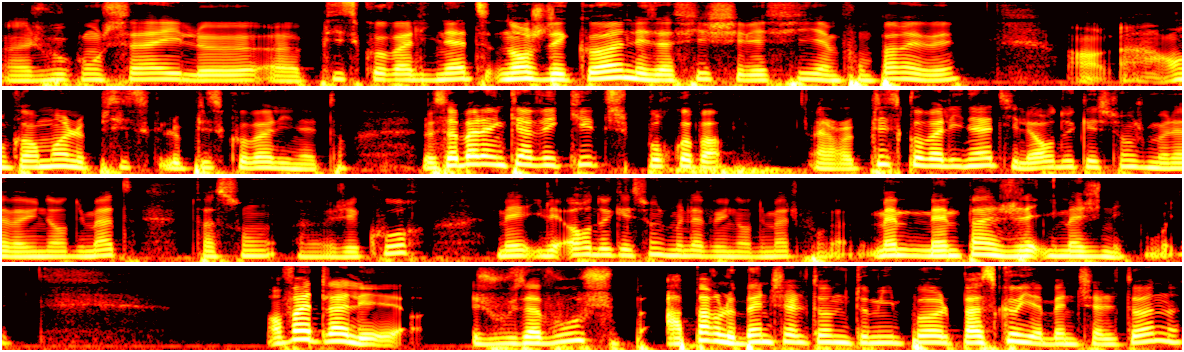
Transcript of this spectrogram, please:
euh, je vous conseille le euh, Pliskova Linette. Non, je déconne, les affiches chez les filles, elles me font pas rêver. Encore moins le, le Pliskova Linette. Le Sabalenka Vekic, pourquoi pas? Alors le Pliskova Linette, il est hors de question que je me lève à 1h du mat. De toute façon, euh, j'ai cours, mais il est hors de question que je me lève à 1h du mat pour. Même, même pas, je l'ai imaginé, vous voyez. En fait, là, je vous avoue, à part le Ben Shelton, Tommy Paul, parce qu'il y a Ben Shelton,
